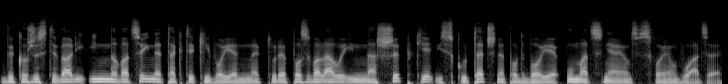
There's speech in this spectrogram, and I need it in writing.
wykorzystywali innowacyjne taktyki wojenne, które pozwalały im na szybkie i skuteczne podboje, umacniając swoją władzę.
